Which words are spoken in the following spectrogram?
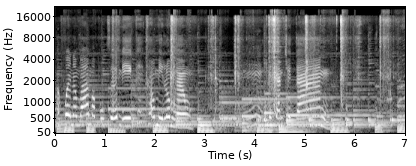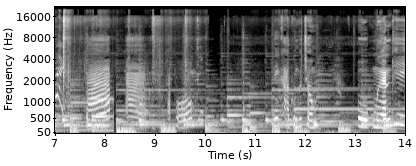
เอากล้วยน้ำว้ามาปลูกเสริมอีกให้เขามีร่มเงาช่วยกันช่วยกัน ชม ปลูกเหมือนที่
